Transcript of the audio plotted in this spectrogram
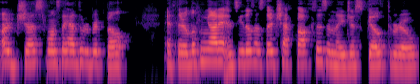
are just once they have the rubric built, if they're looking at it and see those as their check boxes and they just go through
